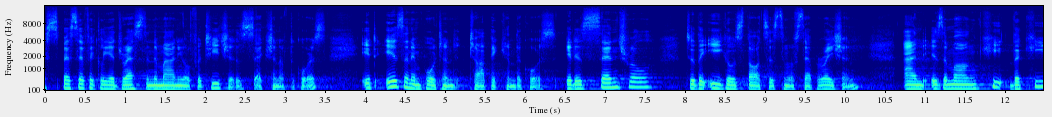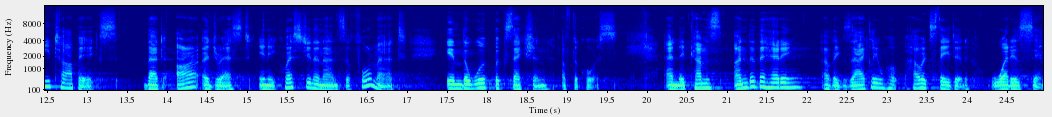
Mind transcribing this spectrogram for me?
specifically addressed in the Manual for Teachers section of the course, it is an important topic in the course. It is central to the ego's thought system of separation and is among key, the key topics that are addressed in a question and answer format in the workbook section of the course. And it comes under the heading of exactly how it's stated what is sin?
